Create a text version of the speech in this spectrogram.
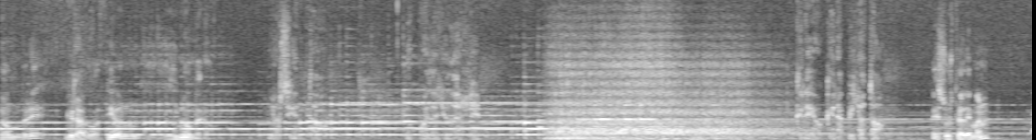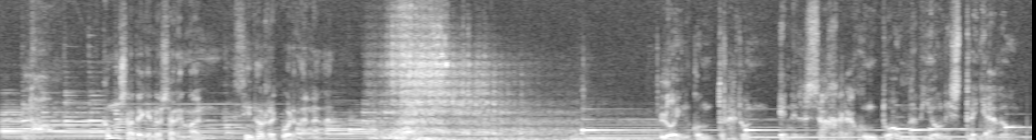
Nombre, graduación y número. Lo siento, no puedo ayudarle. Creo que era piloto. ¿Es usted alemán? No, ¿Cómo sabe que no es alemán si no recuerda nada? Lo encontraron en el Sáhara junto a un avión estrellado.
